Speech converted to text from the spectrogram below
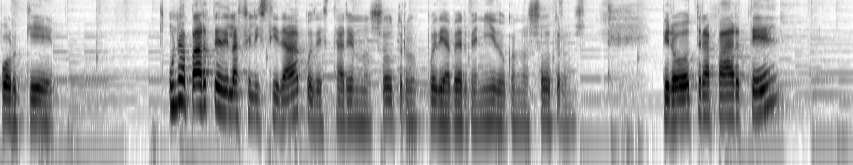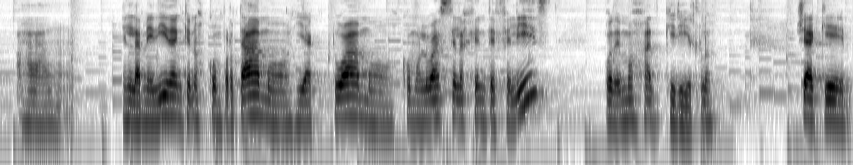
porque una parte de la felicidad puede estar en nosotros, puede haber venido con nosotros, pero otra parte en la medida en que nos comportamos y actuamos como lo hace la gente feliz, podemos adquirirlo. Ya que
